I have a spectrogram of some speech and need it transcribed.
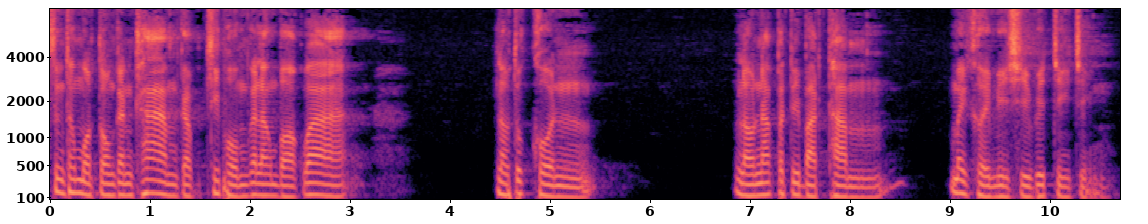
ซึ่งทั้งหมดตรงกันข้ามกับที่ผมกำลังบอกว่า เราทุกคน เรานักปฏิบัติธรรม ไม่เคยมีชีวิตจริง ๆ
